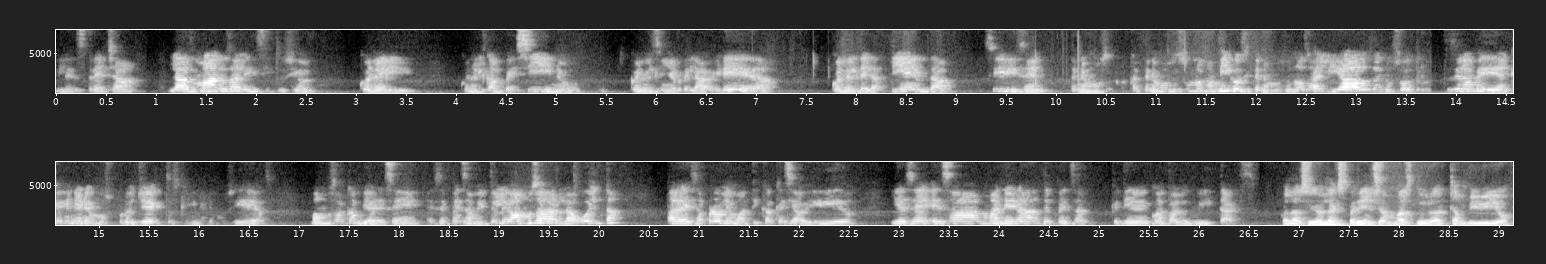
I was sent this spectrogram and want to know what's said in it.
y le estrecha las manos a la institución con el, con el campesino, con el señor de la vereda, con el de la tienda. Sí, dicen, tenemos, acá tenemos unos amigos y tenemos unos aliados de nosotros. Entonces, en la medida en que generemos proyectos, que generemos ideas, vamos a cambiar ese, ese pensamiento y le vamos a dar la vuelta a esa problemática que se ha vivido y ese, esa manera de pensar que tienen en cuanto a los militares. ¿Cuál ha sido la experiencia más dura que han vivido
